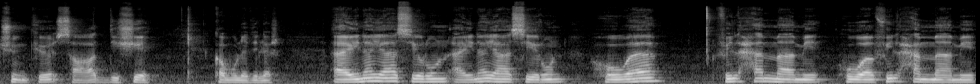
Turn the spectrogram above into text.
Çünkü saat dişi kabul edilir. Eyne yasirun, eyne yasirun, huve fil hammami, huve fil hammami,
